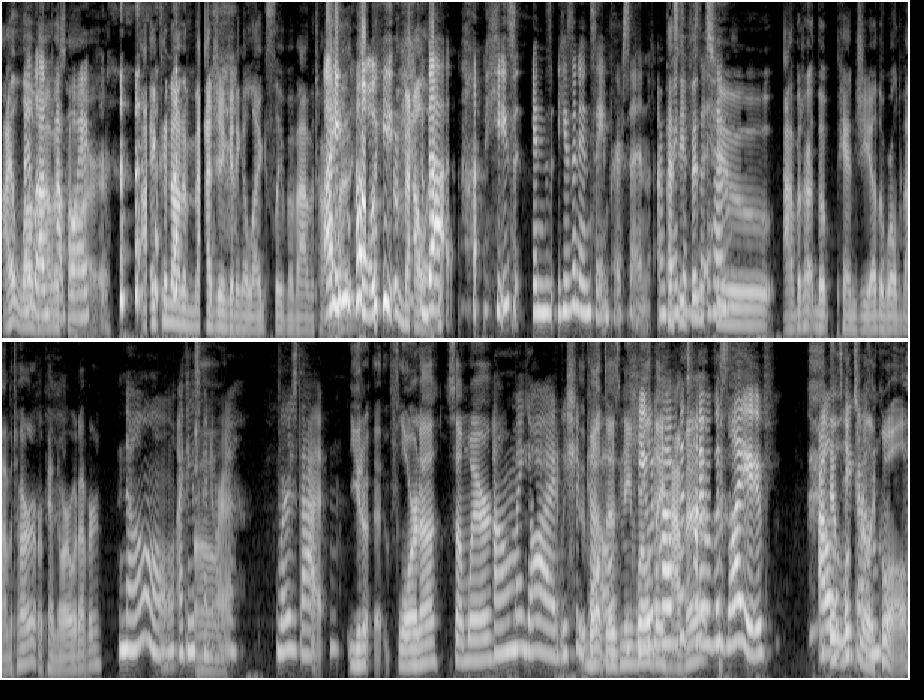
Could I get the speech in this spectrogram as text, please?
I love, I love Avatar. I could not imagine getting a leg sleeve of Avatar. I know he, that he's in. He's an insane person. I'm Has going he to been to him. Avatar, the Pangea, the world of Avatar, or Pandora, whatever? No, I think it's Pandora. Oh. Where's that? You know, uh, Florida somewhere. Oh my god, we should go. Walt Disney World. He would have, have the time of his life. I'll it looks him. really cool.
